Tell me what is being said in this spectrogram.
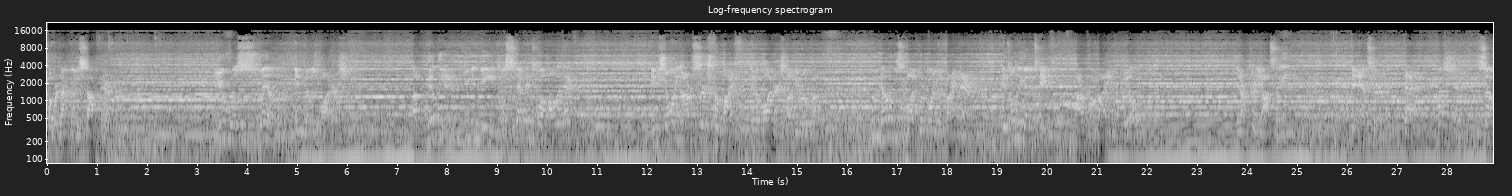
But we're not going to stop there. You will swim in those waters. A billion human beings will step into a holodeck and join our search for life in the waters of Europa. Who knows what we're going to find there? It's only going to our curiosity to answer that question. So,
